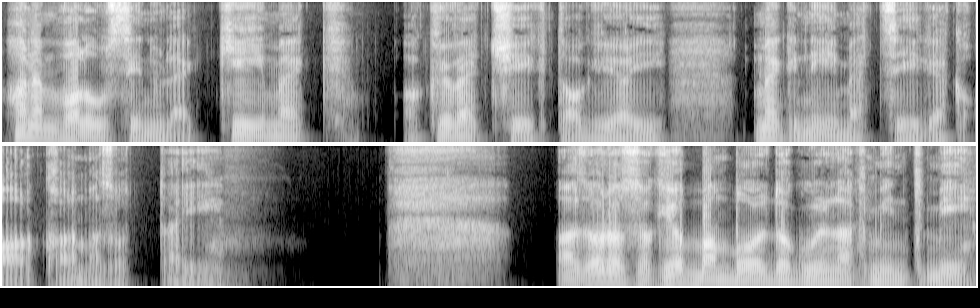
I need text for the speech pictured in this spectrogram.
hanem valószínűleg kémek, a követség tagjai, meg német cégek alkalmazottai. Az oroszok jobban boldogulnak, mint mi,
